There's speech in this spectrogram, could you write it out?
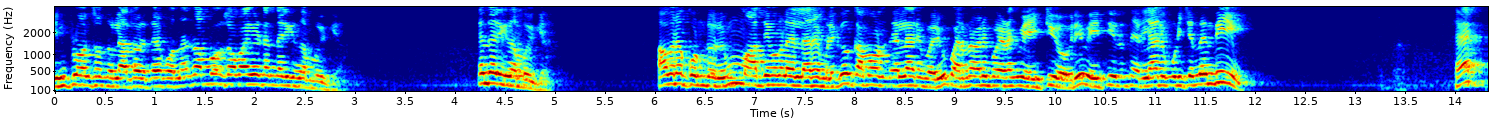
ഇൻഫ്ലുവൻസ് ഒന്നും ഇല്ലാത്ത ഒരുത്തരെ കൊന്ന സംഭവം സ്വാഭാവികമായിട്ട് എന്തായിരിക്കും സംഭവിക്കുക? എന്തായിരിക്കും സംഭവിക്കുക? അവനെ കൊണ്ടുവരും മാധ്യമങ്ങളെ എല്ലാവരും വിളിക്കും കമോൺ എല്ലാവരും വരും വരണവർ വേണമെങ്കിൽ വെയിറ്റ് ചെയ്യും അവർ വെയിറ്റ് ചെയ്തിട്ട് എല്ലാവരും കൂടി എന്ത് ചെയ്യും? ഏ?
